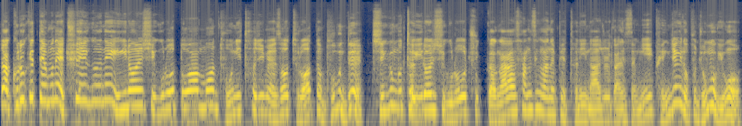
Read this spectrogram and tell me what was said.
자, 그렇기 때문에 최근에 이런 식으로 또 한 번 돈이 터지면서 들어왔던 부분들 지금부터 이런 식으로 주가가 상승하는 패턴이 나아줄 가능성이 굉장히 높은 종목이고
